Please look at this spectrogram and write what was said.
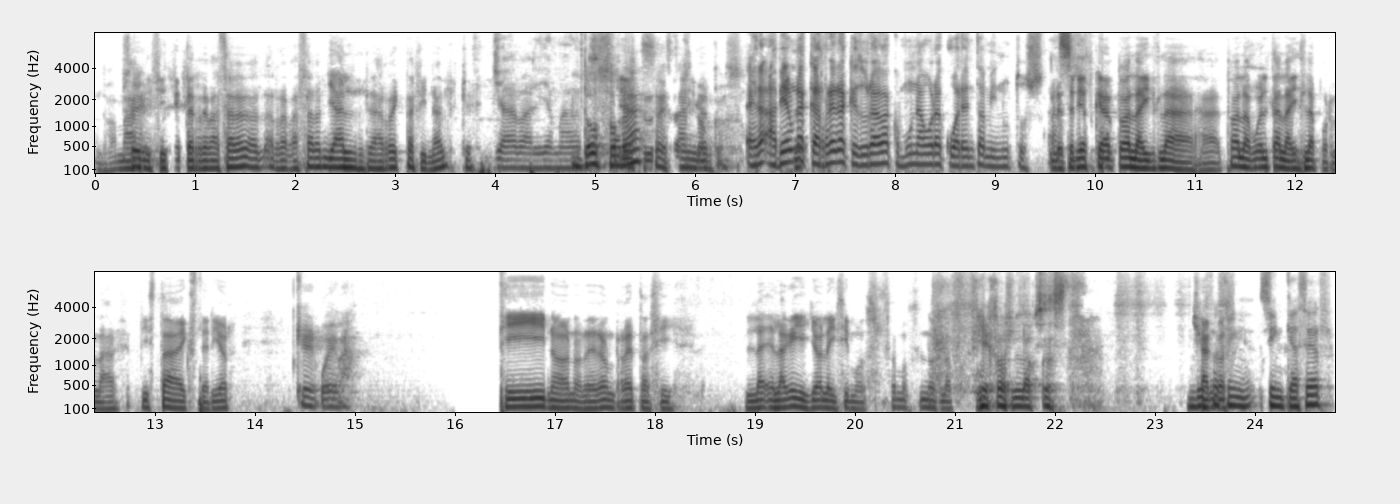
No mames, si que te rebasaran, rebasaran ya la recta final. Que, Ya valía más. Dos horas Sí, están locos. había una carrera que duraba como una hora 40 minutos. le tenías que dar toda la isla, toda la vuelta a la isla por la pista exterior. Qué hueva. Sí, no, no, era un reto así. La- el Agui y yo le hicimos, somos unos locos. Viejos locos. Changos. sin, sin que hacer.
